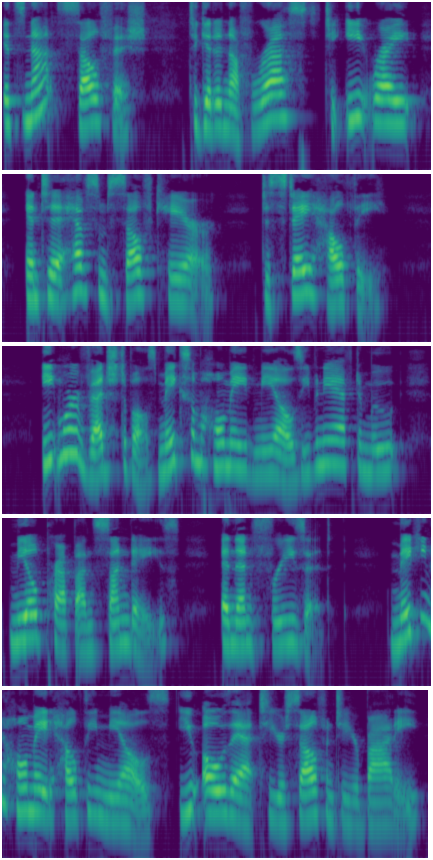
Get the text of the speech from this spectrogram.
It's not selfish to get enough rest, to eat right, and to have some self care, to stay healthy. Eat more vegetables. Make some homemade meals. Even if you have to meal prep on Sundays and then freeze it. Making homemade healthy meals, you owe that to yourself and to your body.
